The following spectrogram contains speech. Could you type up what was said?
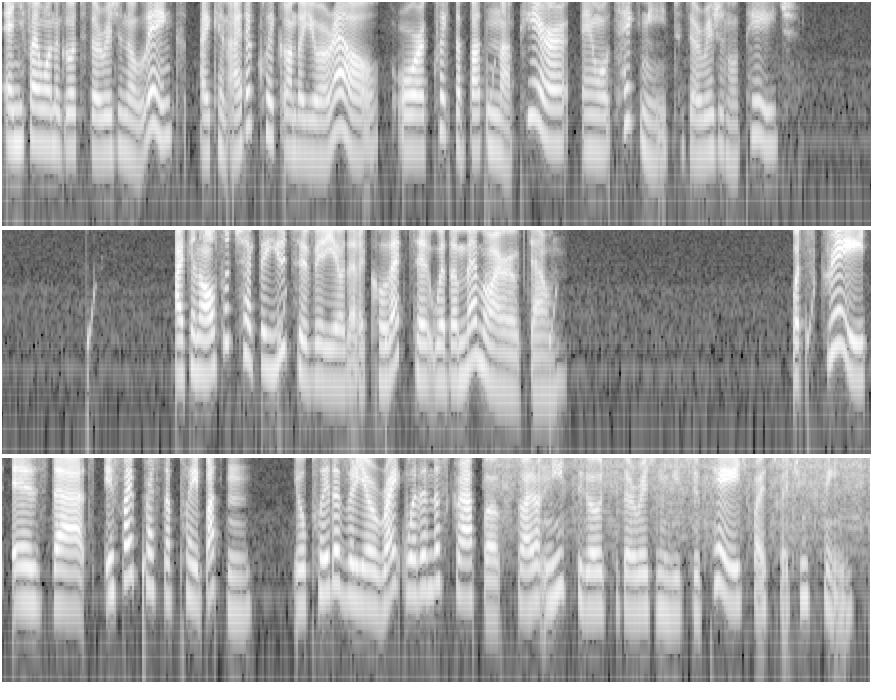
And if I want to go to the original link, I can either click on the URL or click the button up here and it will take me to the original page. I can also check the YouTube video that I collected with a memo I wrote down. What's great is that if I press the play button, it'll play the video right within the scrapbook so I don't need to go to the original YouTube page by switching screens.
